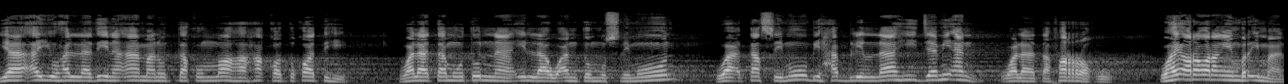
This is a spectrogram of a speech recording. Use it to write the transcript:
ya ayyuhalladzina amanu taqullaha haqqa tuqatih wala tamutunna illa wa antum muslimun wa'tasimu bihablillahi jami'an wala tafarraqu. Wahai orang-orang yang beriman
